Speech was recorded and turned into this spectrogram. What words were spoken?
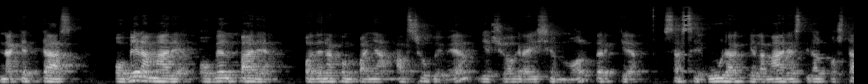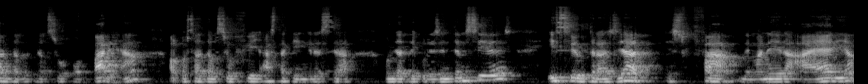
En aquest cas, o bé la mare o bé el pare poden acompanyar el seu bebè i això agraeixen molt perquè s'assegura que la mare estirà al costat del, del seu o el pare, eh? al costat del seu fill fins que ingressa a unitat de cures intensives i si el trasllat es fa de manera aèria,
